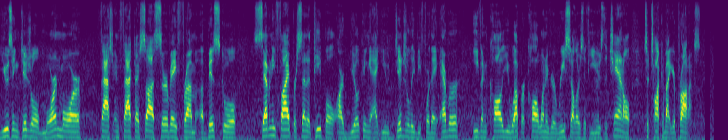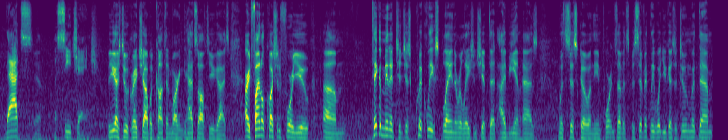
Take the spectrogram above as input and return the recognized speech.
using digital more and more fast. In fact, I saw a survey from a biz school, 75% of people are looking at you digitally before they ever even call you up or call one of your resellers if you use the channel to talk about your products. That's Yeah. a sea change. But you guys do a great job with content marketing. Hats off to you guys. All right, final question for you. Um, take a minute to just quickly explain the relationship that IBM has with Cisco and the importance of it, specifically what you guys are doing with them,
